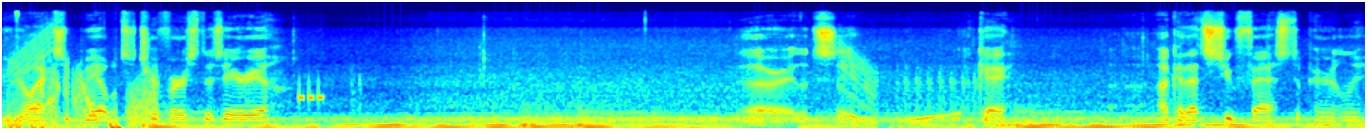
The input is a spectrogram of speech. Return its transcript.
You'll actually be able to traverse this area. Alright, let's see. Okay. Okay, that's too fast, apparently.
